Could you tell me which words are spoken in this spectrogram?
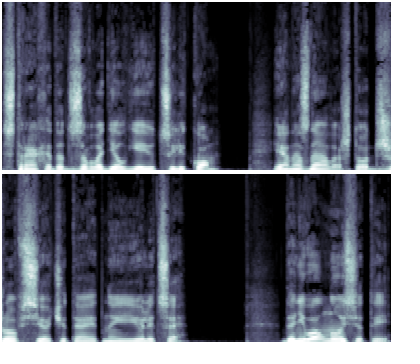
Страх этот завладел ею целиком, и она знала, что Джо все читает на ее лице. «Да не волнуйся ты!»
